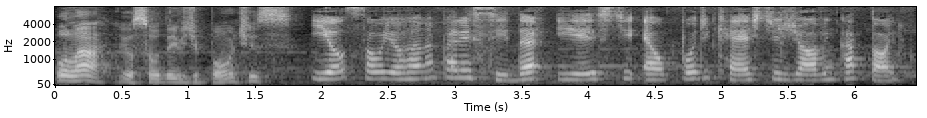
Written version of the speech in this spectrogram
Olá, eu sou David Pontes. E eu sou Johanna Aparecida e este é o podcast Jovem Católico.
